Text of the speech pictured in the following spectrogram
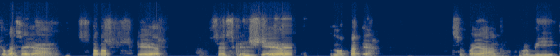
Coba saya stop share. Saya screen share notepad ya. Supaya lebih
